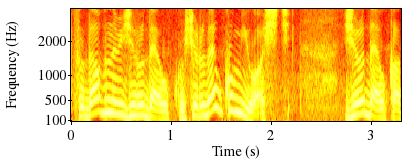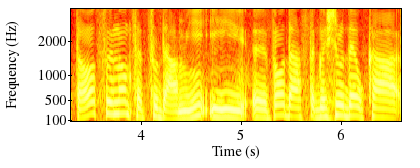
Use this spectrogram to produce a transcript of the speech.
cudownym źródełku, źródełku miłości. Źródełko to słynące cudami i y, woda z tego źródełka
